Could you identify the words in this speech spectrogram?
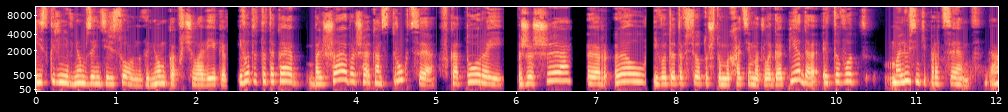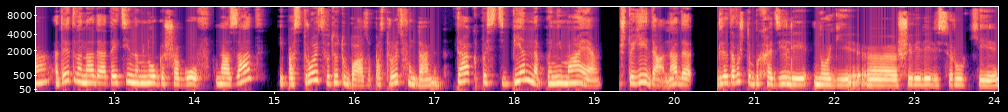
искренне в нем заинтересован, в нем как в человеке. И вот это такая большая-большая конструкция, в которой ЖШ, РЛ и вот это все то, что мы хотим от логопеда, это вот малюсенький процент. Да? До этого надо отойти на много шагов назад и построить вот эту базу, построить фундамент. Так постепенно, понимая, что ей, да, надо для того, чтобы ходили ноги, э, шевелились руки,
